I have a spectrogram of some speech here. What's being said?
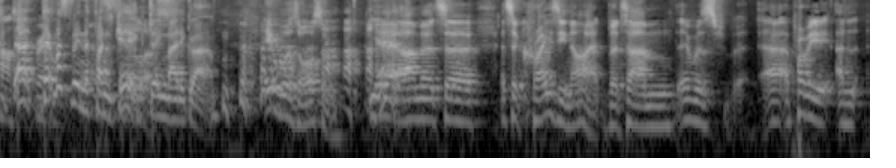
past That, and that must have been a fun gig doing Mardi Gras. it was awesome. yeah, um, it's a it's a crazy night, but um, it was uh, probably an,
